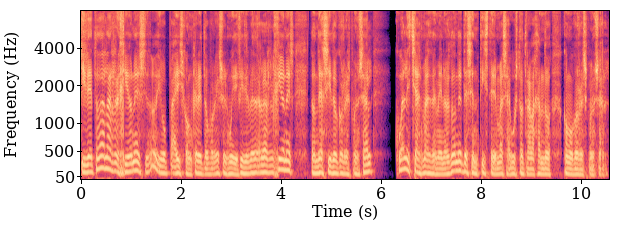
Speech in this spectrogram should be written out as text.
Y, de todas las regiones, no digo país concreto porque eso es muy difícil, pero de las regiones donde has sido corresponsal, ¿cuál echas más de menos? ¿Dónde te sentiste más a gusto trabajando como corresponsal?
